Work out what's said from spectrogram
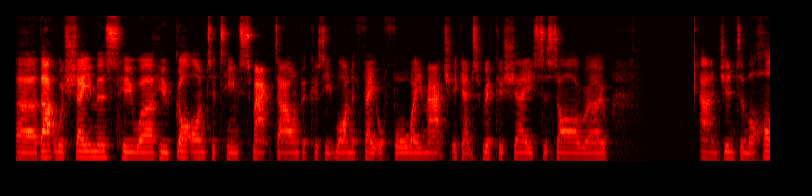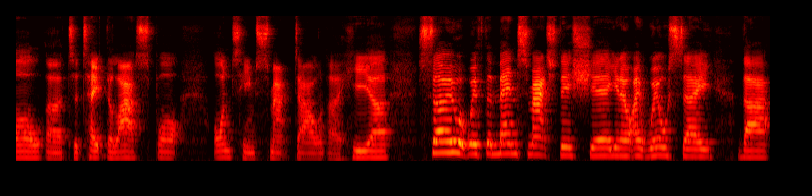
Uh, that was Sheamus who uh, who got onto Team SmackDown because he won a fatal four way match against Ricochet, Cesaro, and Jinder Mahal uh, to take the last spot on Team SmackDown uh, here. So with the men's match this year, you know, I will say that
